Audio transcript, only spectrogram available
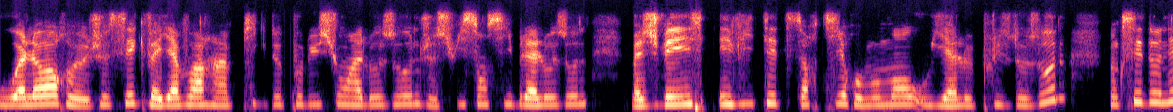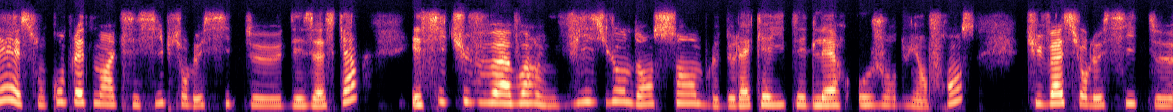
ou alors euh, je sais qu'il va y avoir un pic de pollution à l'ozone, je suis sensible à l'ozone, bah, je vais éviter de sortir au moment où il y a le plus d'ozone. Donc ces données, elles sont complètement accessibles sur le site euh, des ASCA. Et si tu veux avoir une vision d'ensemble de la qualité de l'air aujourd'hui en France, tu vas sur le site euh,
